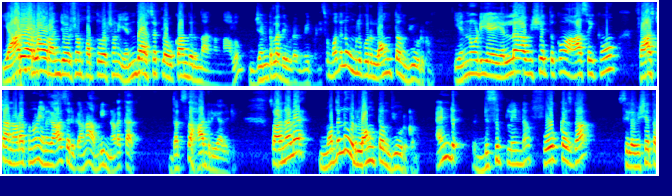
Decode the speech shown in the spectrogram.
யார் யாரெல்லாம் ஒரு அஞ்சு வருஷம் பத்து வருஷம் எந்த அசெட்ல உட்கார்ந்து இருந்தாங்கன்னாலும் ஜென்ரலாக அதை விட மீட் பண்ணி ஸோ முதல்ல உங்களுக்கு ஒரு லாங் டேர்ம் வியூ இருக்கணும். என்னுடைய எல்லா விஷயத்துக்கும் ஆசைக்கும் ஃபாஸ்ட்டாக நடக்கணும்னு எனக்கு ஆசை இருக்கானா அப்படி நடக்காது. That's the hard reality so அதனால முதல்ல ஒரு லாங் டேர்ம் வியூ இருக்கணும் அண்ட் டிசிப்ளின்டா ஃபோக்கஸ்டா சில விஷயத்த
